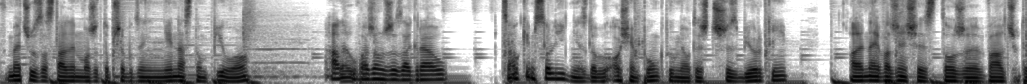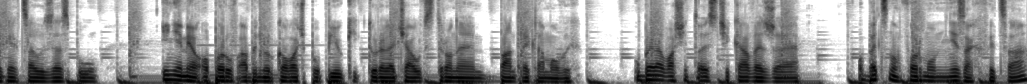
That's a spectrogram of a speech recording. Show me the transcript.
W meczu za Stalem może to przebudzenie nie nastąpiło, ale uważam, że zagrał całkiem solidnie. Zdobył 8 punktów, miał też 3 zbiórki, ale najważniejsze jest to, że walczył tak jak cały zespół i nie miał oporów, aby nurkować po piłki, które leciały w stronę band reklamowych. U Bela właśnie to jest ciekawe, że obecną formą nie zachwyca,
